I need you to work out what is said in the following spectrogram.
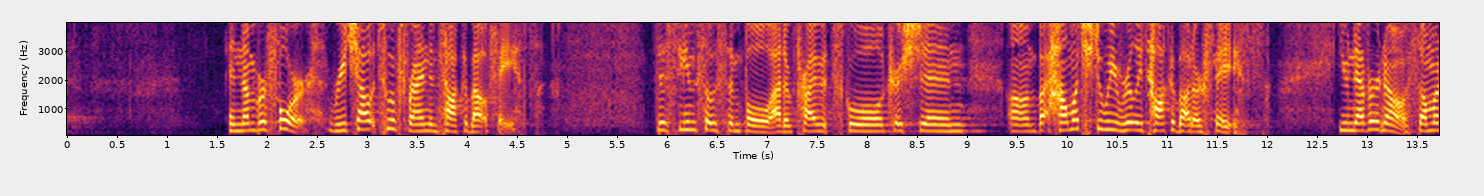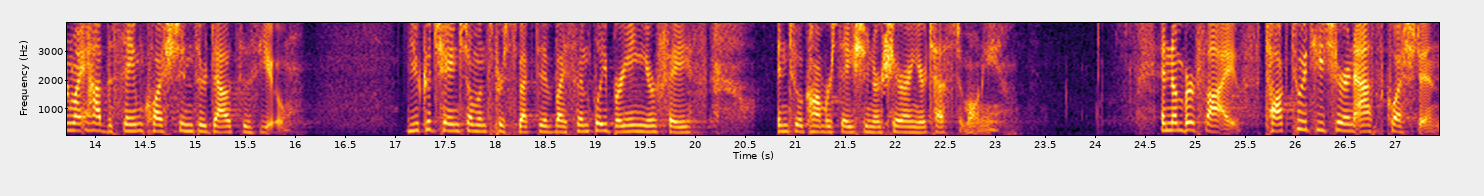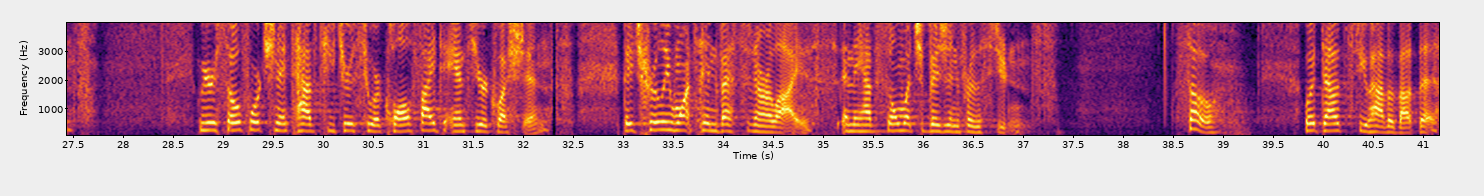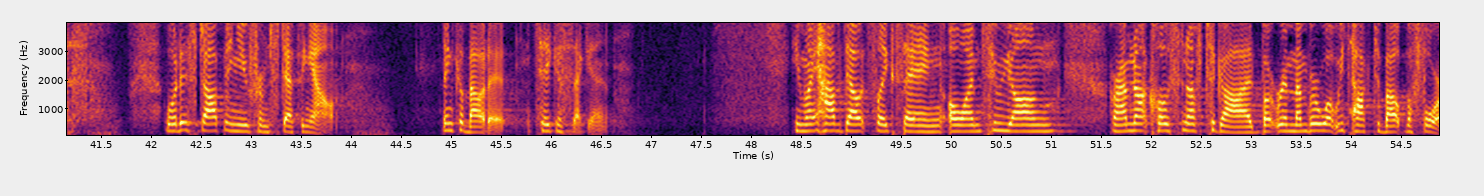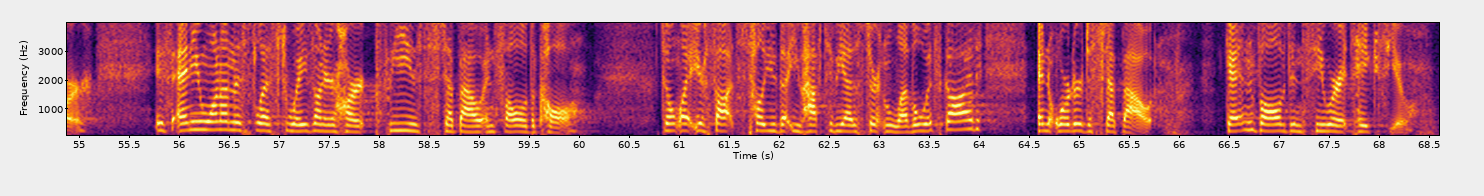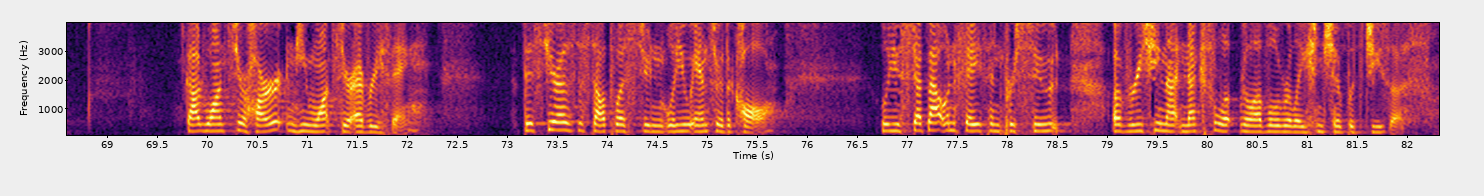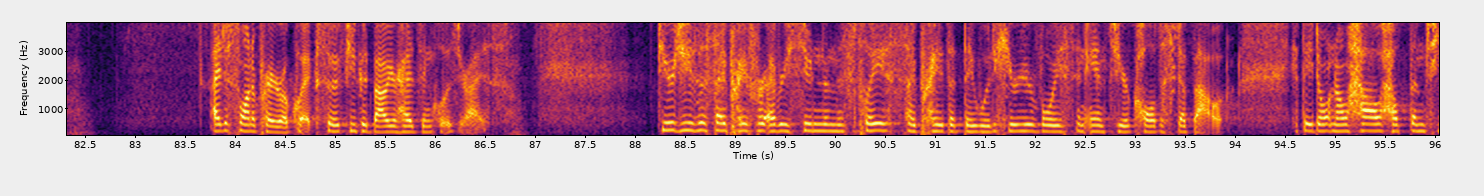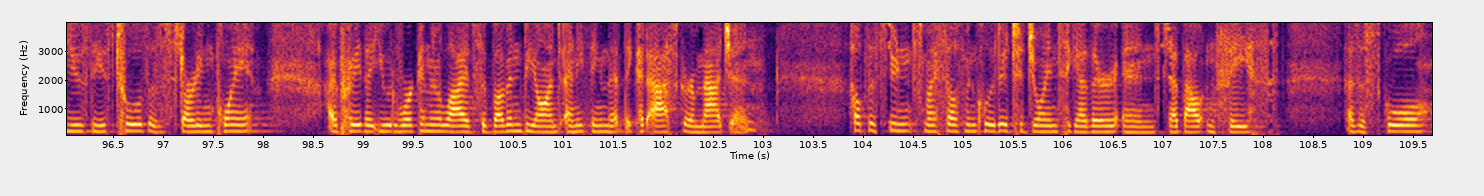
And number four, reach out to a friend and talk about faith. This seems so simple at a private school, Christian, um, but how much do we really talk about our faith? You never know. Someone might have the same questions or doubts as you. You could change someone's perspective by simply bringing your faith into a conversation or sharing your testimony. And number five, talk to a teacher and ask questions. We are so fortunate to have teachers who are qualified to answer your questions. They truly want to invest in our lives, and they have so much vision for the students. So, what doubts do you have about this? What is stopping you from stepping out? Think about it. Take a second. You might have doubts like saying, Oh, I'm too young, or I'm not close enough to God, but remember what we talked about before. If anyone on this list weighs on your heart, please step out and follow the call. Don't let your thoughts tell you that you have to be at a certain level with God in order to step out. Get involved and see where it takes you. God wants your heart and He wants your everything. This year, as a Southwest student, will you answer the call? Will you step out in faith in pursuit of reaching that next level relationship with Jesus. I just want to pray real quick. So if you could bow your heads and close your eyes. Dear Jesus, I pray for every student in this place. I pray that they would hear your voice and answer your call to step out. If they don't know how, help them to use these tools as a starting point. I pray that you would work in their lives above and beyond anything that they could ask or imagine. Help the students, myself included, to join together and step out in faith as a school.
